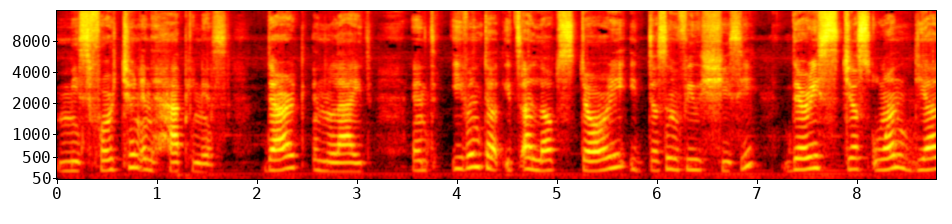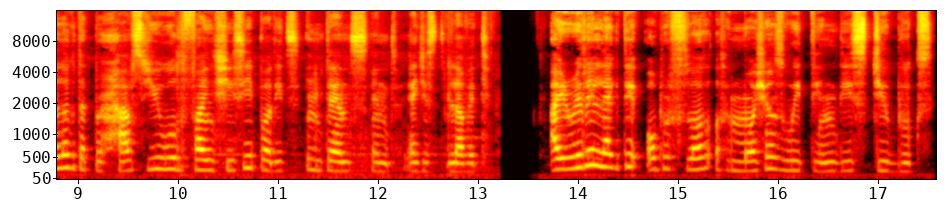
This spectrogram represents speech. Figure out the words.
misfortune and happiness, dark and light, and even though it's a love story, it doesn't feel cheesy. There is just one dialogue that perhaps you will find cheesy, but it's intense and I just love it. I really like the overflow of emotions within these two books.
